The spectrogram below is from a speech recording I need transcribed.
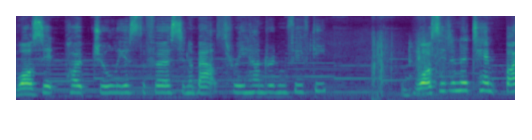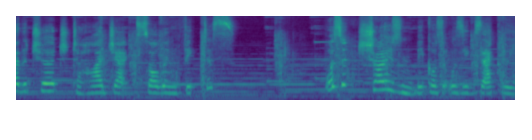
Was it Pope Julius I in about 350? Was it an attempt by the Church to hijack Sol Invictus? Was it chosen because it was exactly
